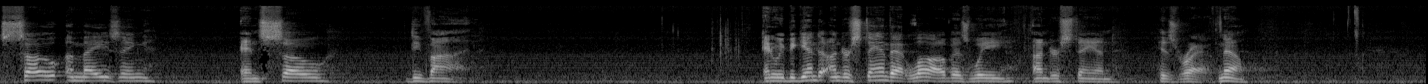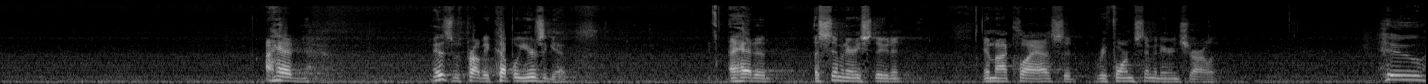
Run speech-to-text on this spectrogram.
so amazing and so divine. And we begin to understand that love as we understand his wrath. Now, I had, this was probably a couple years ago, I had a, a seminary student in my class at Reformed Seminary in Charlotte who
